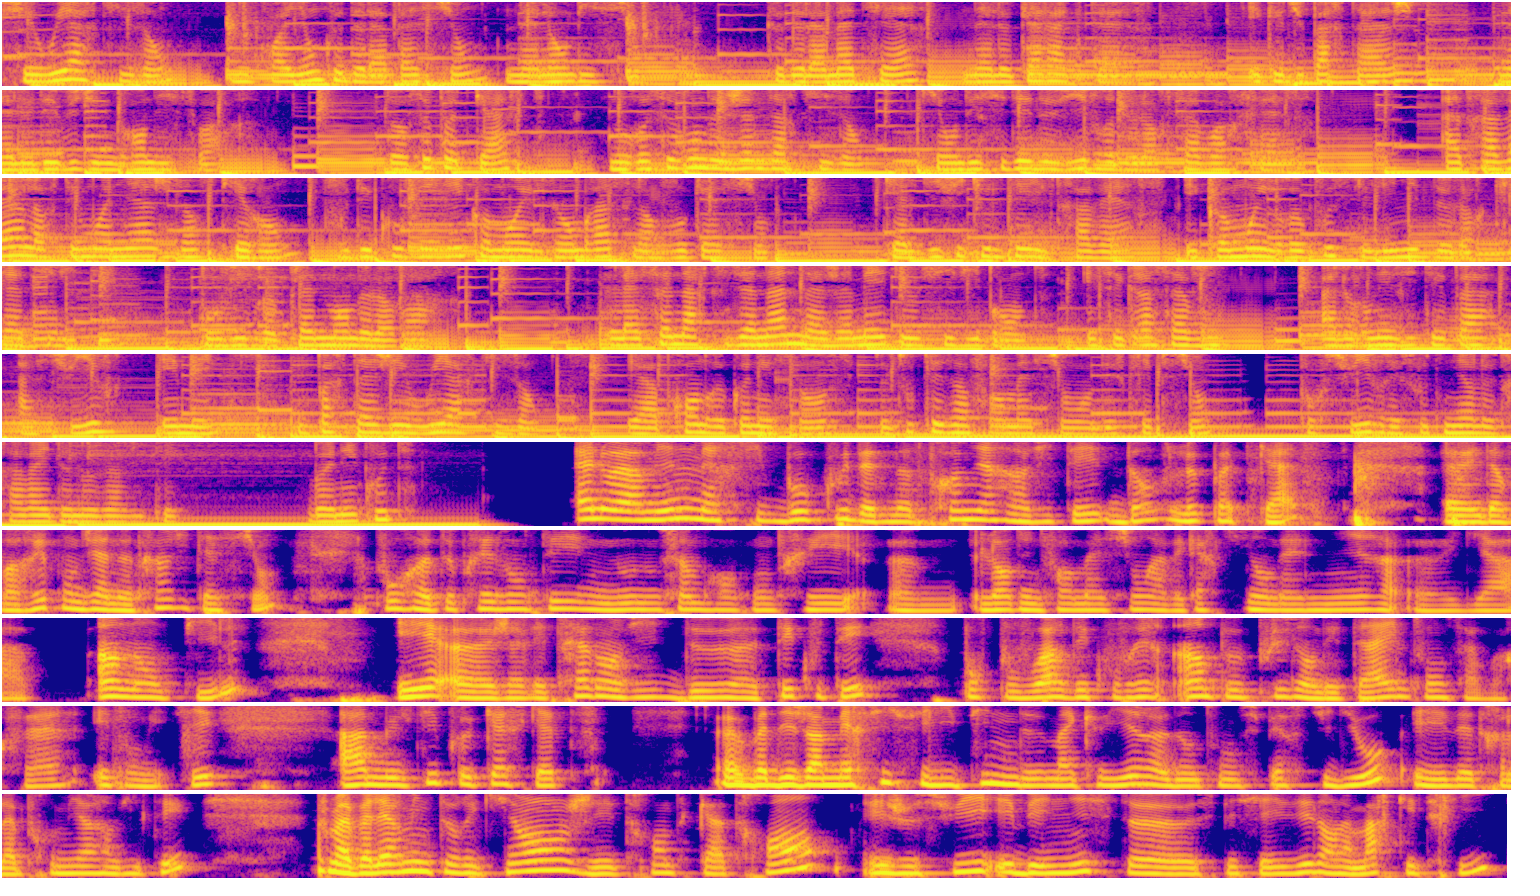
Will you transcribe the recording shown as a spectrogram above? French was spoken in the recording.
Chez Oui Artisan, nous croyons que de la passion naît l'ambition, que de la matière naît le caractère et que du partage naît le début d'une grande histoire. Dans ce podcast, nous recevons de jeunes artisans qui ont décidé de vivre de leur savoir-faire. À travers leurs témoignages inspirants, vous découvrirez comment ils embrassent leur vocation, quelles difficultés ils traversent et comment ils repoussent les limites de leur créativité pour vivre pleinement de leur art. La scène artisanale n'a jamais été aussi vibrante et c'est grâce à vous alors n'hésitez pas à suivre, aimer ou partager Oui Artisan et à prendre connaissance de toutes les informations en description pour suivre et soutenir le travail de nos invités. Bonne écoute Hello Hermine, merci beaucoup d'être notre première invitée dans le podcast euh, et d'avoir répondu à notre invitation. Pour te présenter, nous nous sommes rencontrés euh, lors d'une formation avec Artisans d'avenir euh, il y a un an pile. Et euh, j'avais très envie de euh, t'écouter pour pouvoir découvrir un peu plus en détail ton savoir-faire et ton métier à multiples casquettes. Euh, bah déjà, merci Philippine de m'accueillir dans ton super studio et d'être la première invitée. Je m'appelle Hermine Torikian, j'ai 34 ans et je suis ébéniste spécialisée dans la marqueterie.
